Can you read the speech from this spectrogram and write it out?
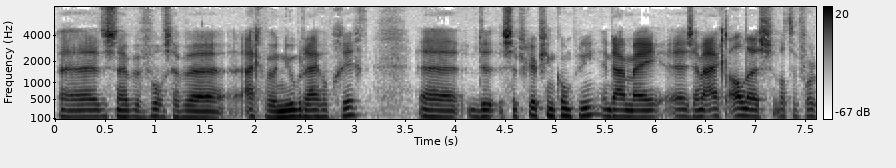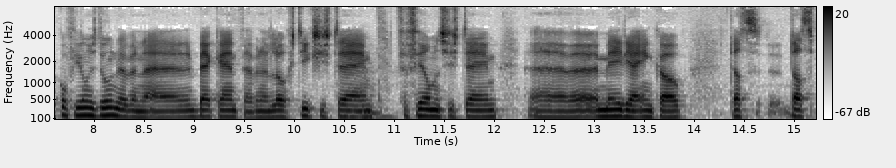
uh, dus dan hebben we vervolgens hebben we eigenlijk een nieuw bedrijf opgericht. Uh, de Subscription Company. En daarmee uh, zijn we eigenlijk alles wat we voor de koffiejongens doen. We hebben een, een backend, we hebben een logistiek systeem, fulfillment systeem, media inkoop. Dat, dat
